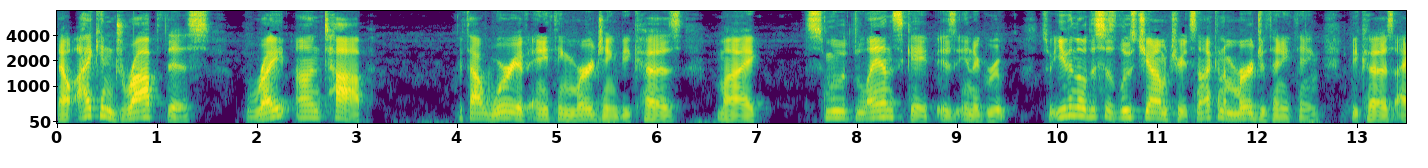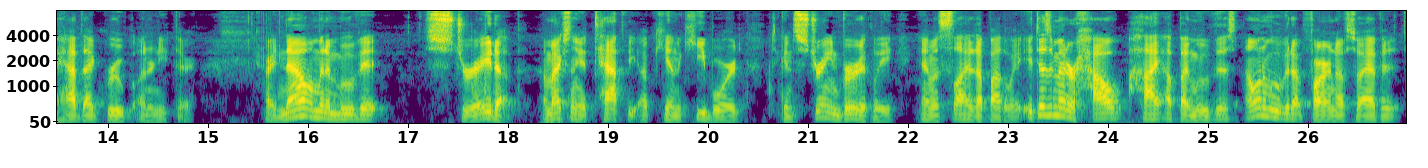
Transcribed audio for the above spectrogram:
Now I can drop this right on top without worry of anything merging because my smooth landscape is in a group. So even though this is loose geometry, it's not going to merge with anything because I have that group underneath there. All right, now I'm going to move it straight up. I'm actually going to tap the up key on the keyboard to constrain vertically, and I'm going to slide it up out of the way. It doesn't matter how high up I move this. I want to move it up far enough so I have it,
